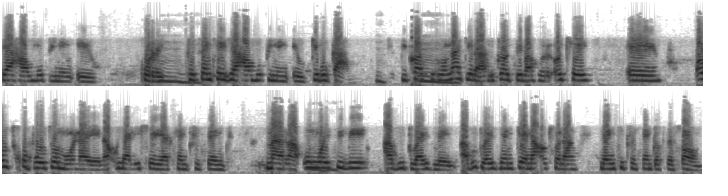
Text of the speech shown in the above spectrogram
ya gago mo pineng eo. Gore percentage ya gago mo pineng eo ke bokae because rona ke ra re tlo tseba gore okay um o tshopotso mona yena o na le share ya ten percent. Mara o ngwetse le abut wiseman abut wiseman ke ena o tholang ninety percent of the song.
